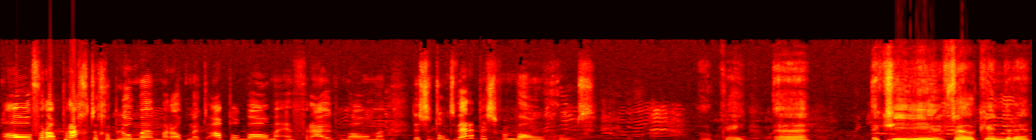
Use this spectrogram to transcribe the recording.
overal prachtige bloemen, maar ook met appelbomen en fruitbomen. Dus het ontwerp is van woongoed. Oké. Okay. ik zie hier veel kinderen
